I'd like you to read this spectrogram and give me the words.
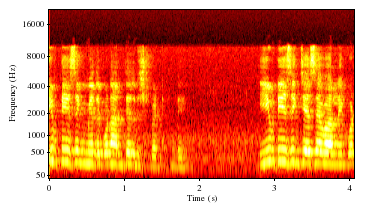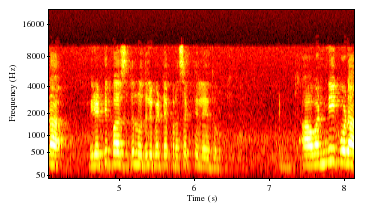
ఈవ్ టీసింగ్ మీద కూడా అంతే దృష్టి పెట్టండి. ఈవ్ టీజింగ్ చేసే వాళ్ళని కూడా మీరు ఎట్టి పరిస్థితులను వదిలిపెట్టే ప్రసక్తి లేదు. అవన్నీ కూడా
